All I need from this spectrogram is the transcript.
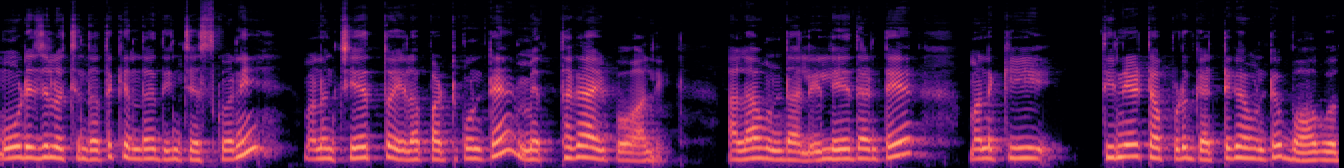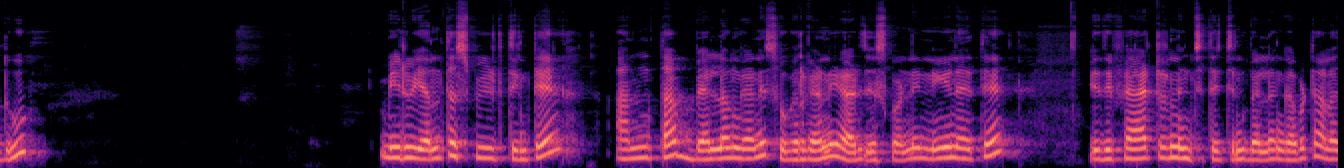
మూడు ఇజులు వచ్చిన తర్వాత కింద దించేసుకొని మనం చేత్తో ఇలా పట్టుకుంటే మెత్తగా అయిపోవాలి. అలా ఉండాలి. లేదంటే మనకి తినేటప్పుడు గట్టిగా ఉంటే బాగోదు. మీరు ఎంత స్వీట్ తింటే అంత బెల్లం కానీ షుగర్ కానీ యాడ్ చేసుకోండి. నేనైతే ఇది ఫ్యాక్టరీ నుంచి తెచ్చిన బెల్లం కాబట్టి అలా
